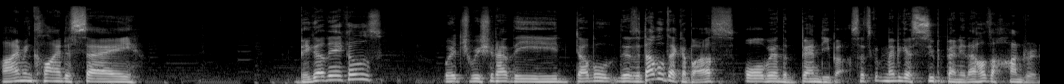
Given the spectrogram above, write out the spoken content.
I'm inclined to say bigger vehicles, which we should have the double, there's a double decker bus, or we have the bendy bus. Let's maybe go super bendy. That holds 100.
